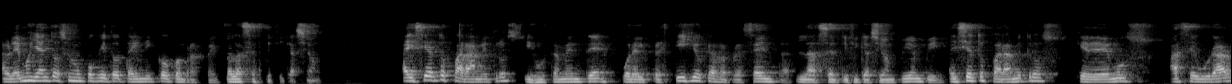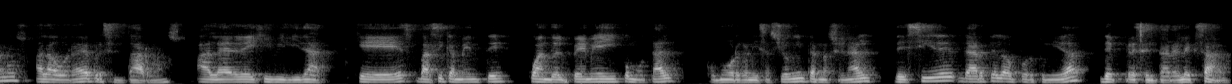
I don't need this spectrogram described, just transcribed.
Hablemos ya entonces un poquito técnico con respecto a la certificación. Hay ciertos parámetros y justamente por el prestigio que representa la certificación PMP, hay ciertos parámetros que debemos asegurarnos a la hora de presentarnos a la elegibilidad, que es básicamente cuando el PMI como tal, como organización internacional, decide darte la oportunidad de presentar el examen.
